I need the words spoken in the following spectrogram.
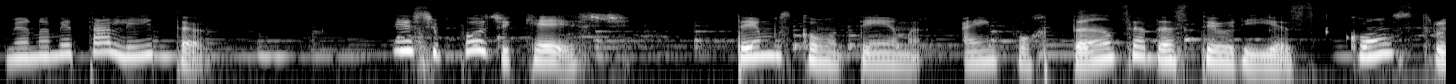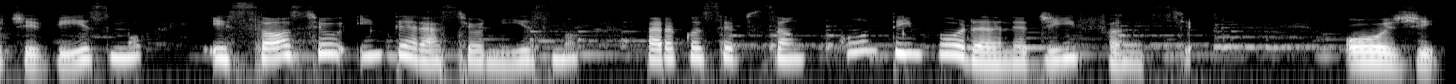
Meu nome é Talita. Neste podcast, temos como tema a importância das teorias construtivismo e socio-interacionismo para a concepção contemporânea de infância. Hoje,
